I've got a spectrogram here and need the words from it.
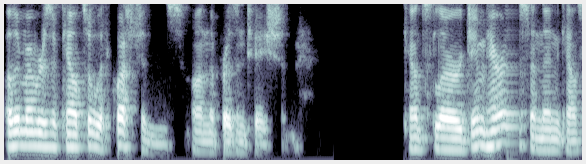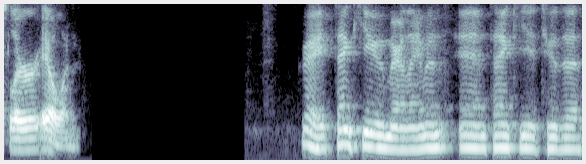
Other members of council with questions on the presentation. Councillor Jim Harris and then Councillor Aylwin. Great. Thank you, Mayor Lehman, and thank you to the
